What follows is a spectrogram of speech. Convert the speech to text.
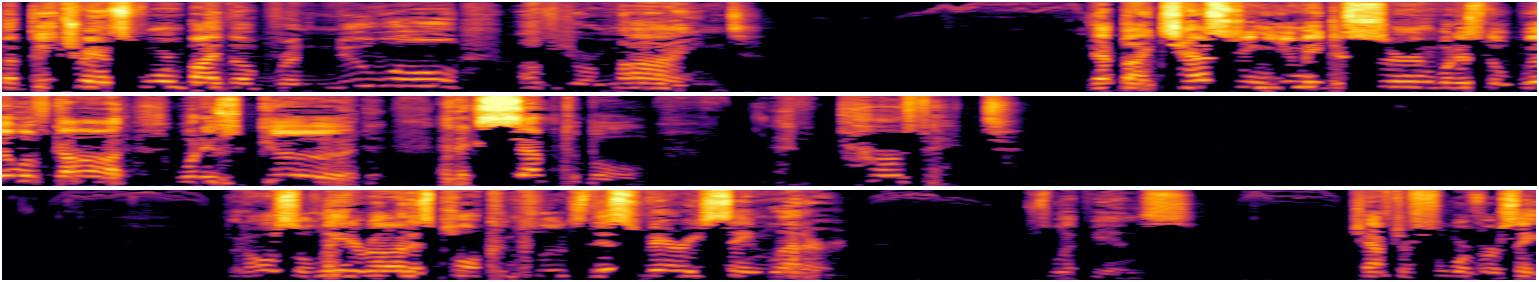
but be transformed by the renewal of your mind. That by testing you may discern what is the will of God, what is good and acceptable and perfect. But also later on, as Paul concludes this very same letter, Philippians chapter 4 verse 8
